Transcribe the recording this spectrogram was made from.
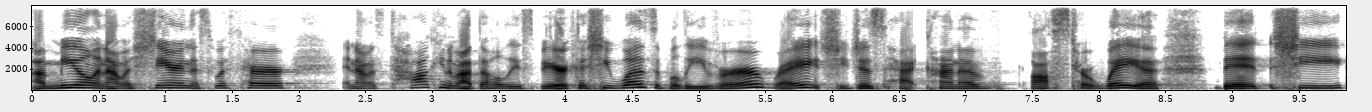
a meal and I was sharing this with her, and I was talking about the Holy Spirit because she was a believer, right? She just had kind of lost her way a bit. She,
